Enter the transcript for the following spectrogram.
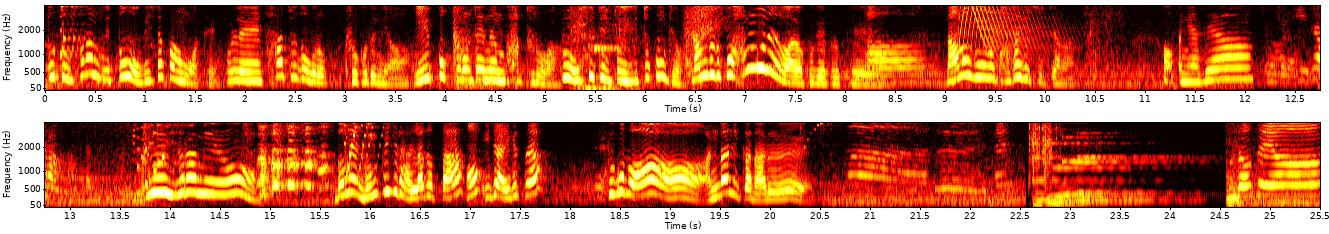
또 좀 사람들이 또 오기 시작하는 것 같아. 원래 사주도 그렇, 그렇거든요. 일복 들어올 때는 막 들어와. 그리고 없을 땐또 이게 뚝 끊겨. 남자도 꼭 한 번에 와요 그게 그렇게. 아, 나눠서 오면 다 사귈 수 있잖아. 어 안녕하세요. 저 이 사람 맞아. 그래 이 사람이에요. 너네 눈빛이 달라졌다? 어? 이제 알겠어요? 그거 봐. 안다니까 나를 어서 오세요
